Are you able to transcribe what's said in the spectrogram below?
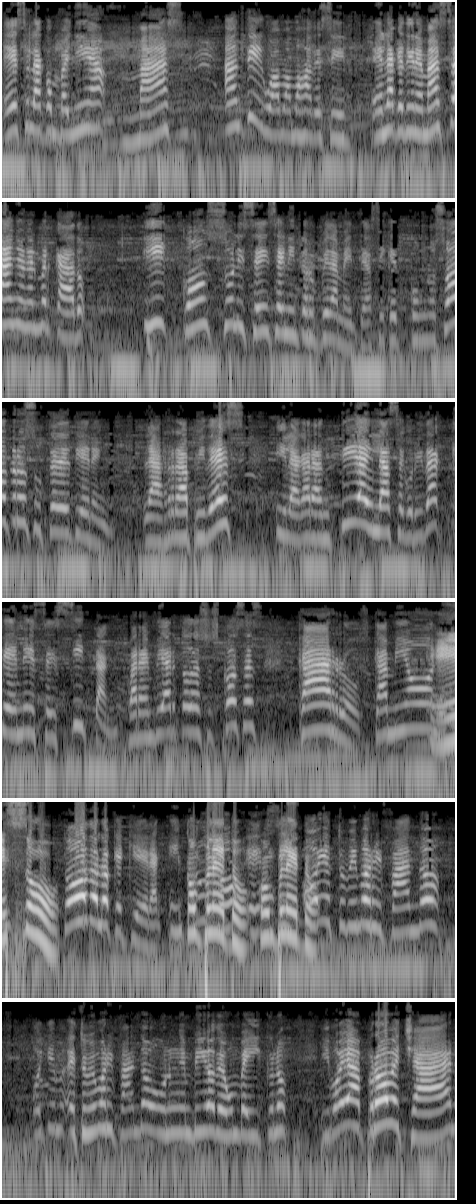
es la compañía más antigua, vamos a decir. Es la que tiene más años en el mercado y con su licencia ininterrumpidamente. Así que con nosotros ustedes tienen la rapidez y la garantía y la seguridad que necesitan para enviar todas sus cosas carros, camiones, eso, todo lo que quieran. completo, eh, completo. hoy estuvimos rifando, hoy estuvimos rifando un envío de un vehículo y voy a aprovechar.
